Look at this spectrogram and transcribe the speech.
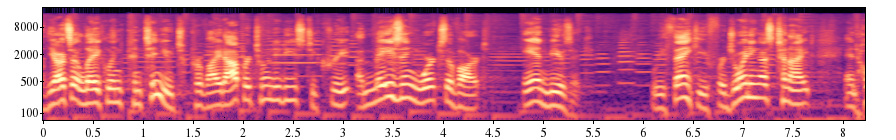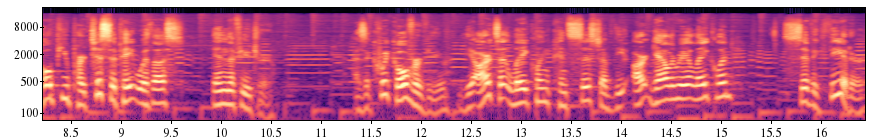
the Arts at Lakeland continue to provide opportunities to create amazing works of art and music. We thank you for joining us tonight and hope you participate with us in the future. As a quick overview, the Arts at Lakeland consists of the Art Gallery at Lakeland, Civic Theater,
